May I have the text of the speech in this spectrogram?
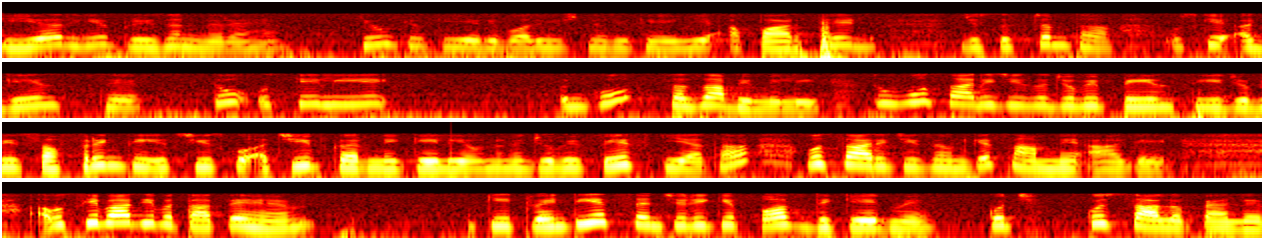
ईयर ये प्रिजन में रहे हैं। क्यों? क्योंकि ये रिवॉल्यूशनरी थे ये अपार्थेड जो सिस्टम था, उसके अगेंस्ट थे तो उसके लिए उनको सज़ा भी मिली। तो वो सारी चीज़ें, जो भी पेन्स थी, जो भी सफरिंग थी इस चीज़ को अचीव करने के लिए उन्होंने जो भी फेस किया था, वो सारी चीज़ें उनके सामने आ गई। अब उसके बाद ये बताते हैं कि ट्वेंटी सेंचुरी के फ़र्स्ट डिकेड में, कुछ कुछ सालों पहले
